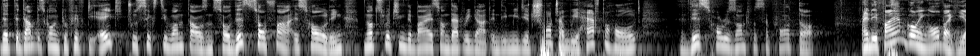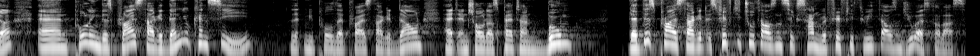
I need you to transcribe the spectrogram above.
that the dump is going to 58 to 61,000. So this so far is holding, not switching the bias on that regard. In the immediate short term, we have to hold this horizontal support though. And if I am going over here and pulling this price target, then you can see, let me pull that price target down, head and shoulders pattern, boom, that this price target is 52,600, 53,000 US dollars.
